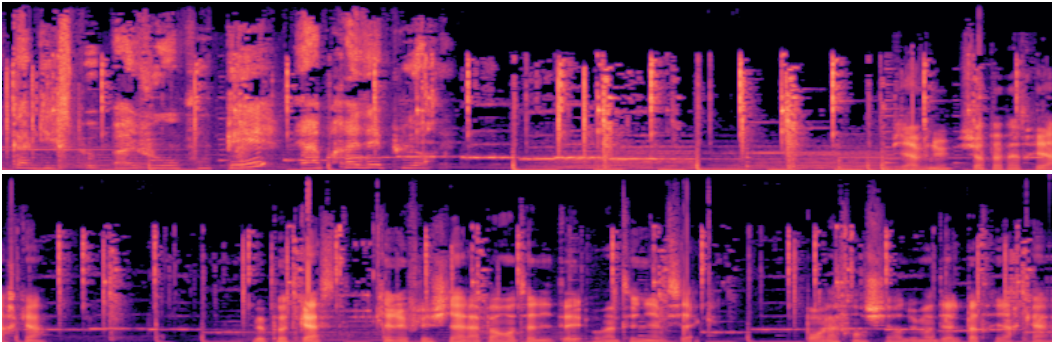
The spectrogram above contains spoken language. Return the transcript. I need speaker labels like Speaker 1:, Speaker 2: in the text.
Speaker 1: Dit pas jouer aux poupées et après.
Speaker 2: Bienvenue sur Papatriarcat, le podcast qui réfléchit à la parentalité au XXIe siècle pour l'affranchir du modèle patriarcal.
